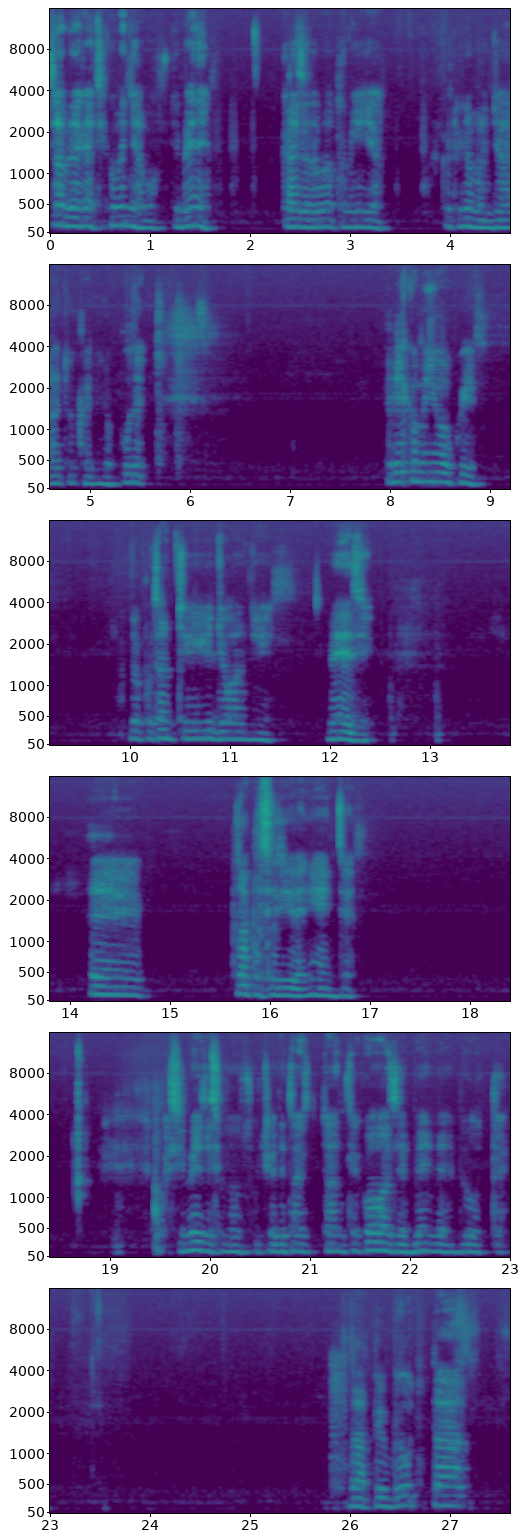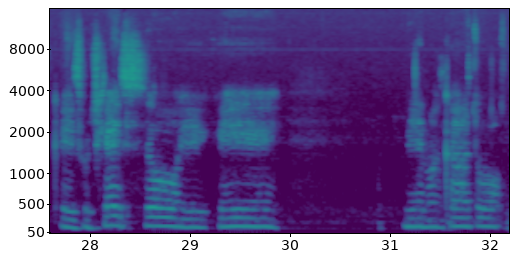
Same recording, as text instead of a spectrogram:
Salve ragazzi, come andiamo? Di bene? Casa, lavoro, famiglia, continuo a mangiare, tocca pure. E rieccomi io qui, dopo tanti giorni, mesi. E cosa posso dire? Niente. Questi mesi sono succede tante cose, belle e brutte. La più brutta che è successo è che mi è mancato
